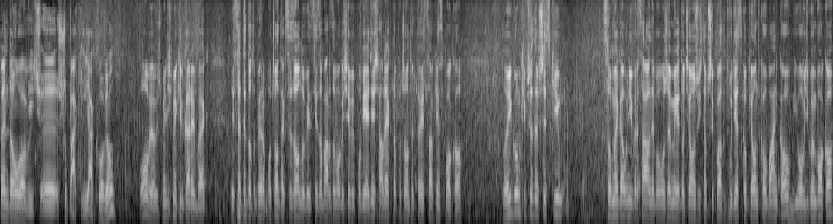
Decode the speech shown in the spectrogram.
będą łowić szczupaki. Jak łowią? Łowią, już mieliśmy kilka rybek. Niestety to dopiero początek sezonu, więc nie za bardzo mogę się wypowiedzieć, ale jak na początek to jest całkiem spoko. No i gumki przede wszystkim są mega uniwersalne, bo możemy je dociążyć na przykład 25 bańką i łowić głęboko.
